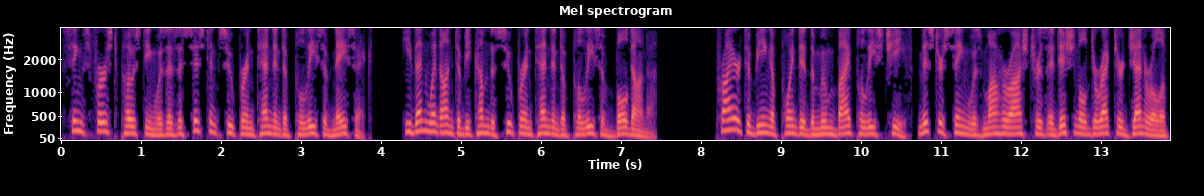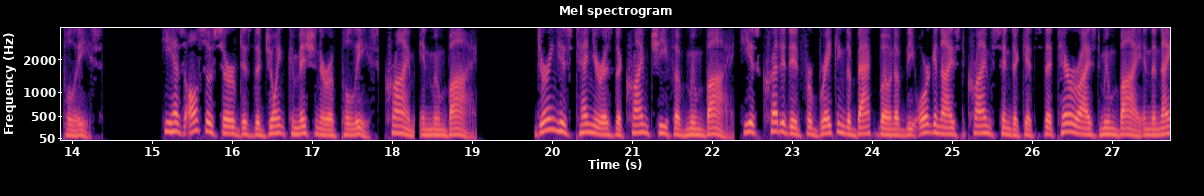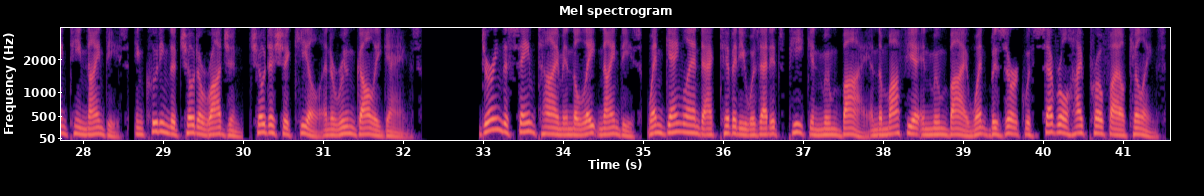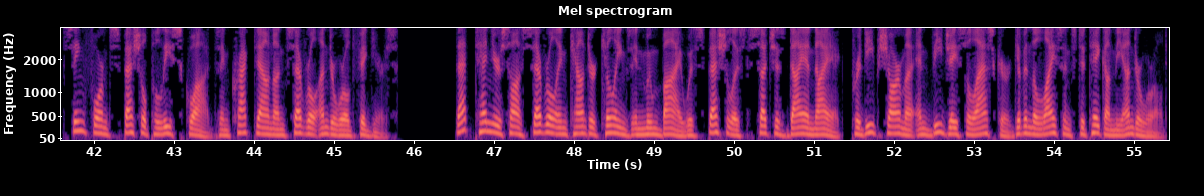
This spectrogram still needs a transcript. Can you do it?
Singh's first posting was as Assistant Superintendent of Police of Nasik. He then went on to become the Superintendent of Police of Buldana. Prior to being appointed the Mumbai Police Chief, Mr. Singh was Maharashtra's Additional Director General of Police. He has also served as the Joint Commissioner of Police crime in Mumbai. During his tenure as the crime chief of Mumbai, he is credited for breaking the backbone of the organised crime syndicates that terrorised Mumbai in the 1990s, including the Chota Rajan, Chota Shakil and Arun Gawli gangs. During the same time in the late 90s, when gangland activity was at its peak in Mumbai and the mafia in Mumbai went berserk with several high-profile killings, Singh formed special police squads and cracked down on several underworld figures. That tenure saw several encounter killings in Mumbai with specialists such as Daya Nayak, Pradeep Sharma and Vijay Salaskar given the license to take on the underworld.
